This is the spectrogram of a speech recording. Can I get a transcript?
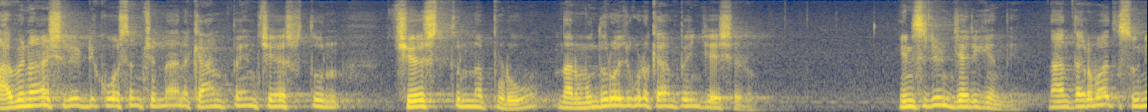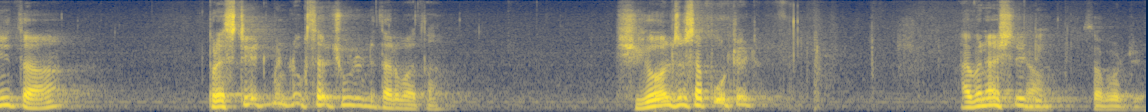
అవినాష్ రెడ్డి కోసం చిన్నాయన క్యాంపెయిన్ చేస్తూ చేస్తున్నప్పుడు దాని ముందు రోజు కూడా క్యాంపెయిన్ చేశాడు. ఇన్సిడెంట్ జరిగింది. దాని తర్వాత సునీత ప్రెస్ స్టేట్మెంట్లు ఒకసారి చూడండి తర్వాత. she also supported Avinash Reddy. Yeah, supported.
